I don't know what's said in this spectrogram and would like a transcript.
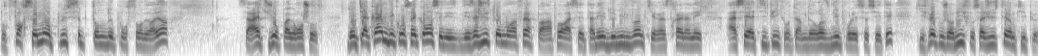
Donc forcément, plus 72% de rien, ça reste toujours pas grand-chose. Donc il y a quand même des conséquences et des, ajustements à faire par rapport à cette année 2020 qui restera une année assez atypique en termes de revenus pour les sociétés, qui fait qu'aujourd'hui il faut s'ajuster un petit peu.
